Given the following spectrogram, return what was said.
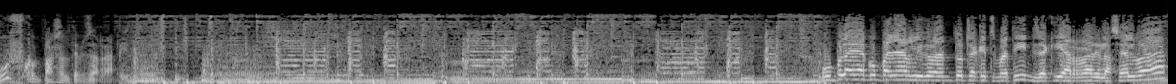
Uf, com passa el temps de ràpid. Un plaer acompanyar-li durant tots aquests matins aquí a Ràdio La Selva.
